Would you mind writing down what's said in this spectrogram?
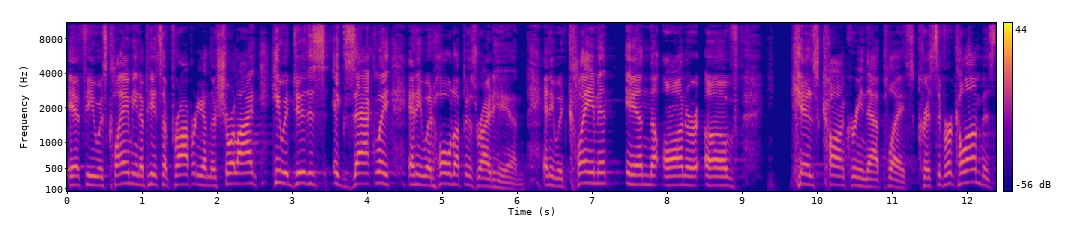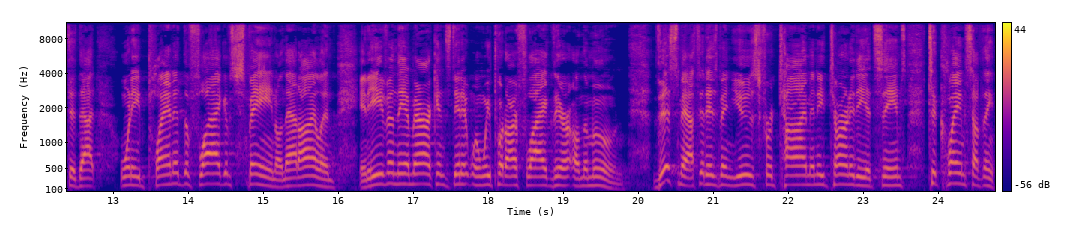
if he was claiming a piece of property on the shoreline, he would do this exactly, and he would hold up his right hand, and he would claim it in the honor of his conquering that place. Christopher Columbus did that when he planted the flag of Spain on that island. And even the Americans did it when we put our flag there on the moon. This method has been used for time and eternity, it seems, to claim something.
